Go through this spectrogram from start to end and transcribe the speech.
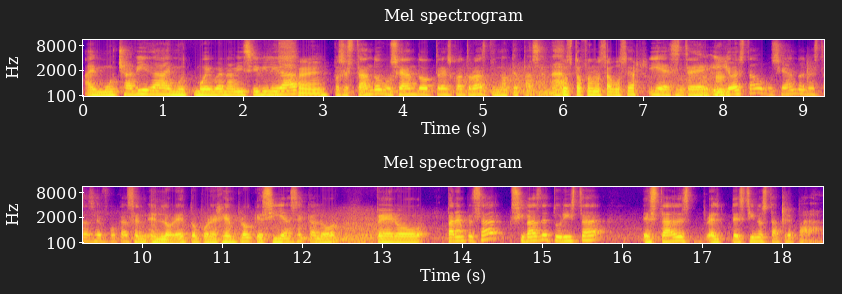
hay mucha vida, hay mu- muy, buena visibilidad. Sí. Pues estando buceando 3, 4 horas, pues no te pasa nada. Justo fuimos a bucear. Y, este, Ujú. y yo he estado buceando en estas épocas en, en Loreto, por ejemplo, que sí hace calor, pero para empezar, si vas de turista, está el destino está preparado.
